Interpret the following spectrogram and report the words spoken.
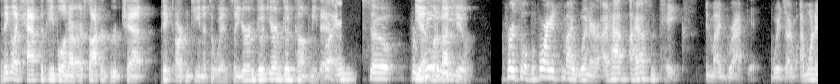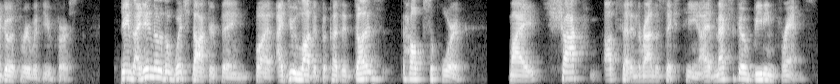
I think like half the people in our soccer group chat picked Argentina to win. So you're in good you're in good company there. Well, and so for yes, me, what about you? First of all, before I get to my winner, I have I have some takes in my bracket, which I, I want to go through with you first. James, I didn't know the witch doctor thing, but I do love it because it does help support my shock upset in the round of 16. I have Mexico beating France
